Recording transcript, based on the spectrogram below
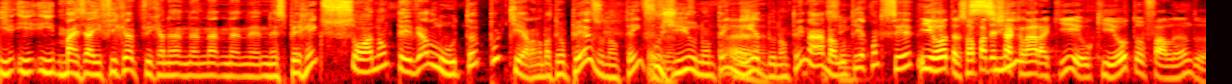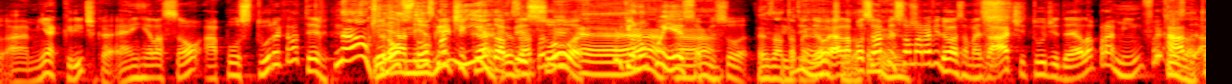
E, e- e- mas aí fica, fica na- na- na- nesse perrengue, só não teve a luta porque ela não bateu peso, não tem, fugiu, não tem medo, não tem nada. A Sim. luta ia acontecer. E outra, só pra Se- deixar claro aqui, o que eu tô falando, a minha crítica é em relação à postura que ela teve. Não, que eu não é estou criticando minha, a pessoa exatamente. É, porque eu não conheço é, a pessoa. exatamente, Entendeu? Ela pode ser uma exatamente. pessoa maravilhosa, mas a atitude dela, pra mim, foi errada. Assim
